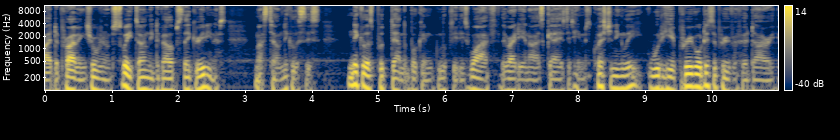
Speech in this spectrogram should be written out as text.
by depriving children of sweets only develops their greediness. Must tell Nicholas this. Nicholas put down the book and looked at his wife. The radiant eyes gazed at him questioningly. Would he approve or disapprove of her diary?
